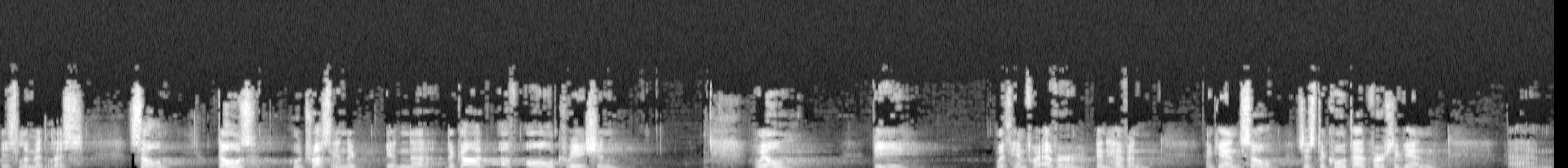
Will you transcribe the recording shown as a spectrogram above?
is limitless. So those who trust in the, in the, the God of all creation will be with him forever in heaven. Again, so just to quote that verse again, um,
